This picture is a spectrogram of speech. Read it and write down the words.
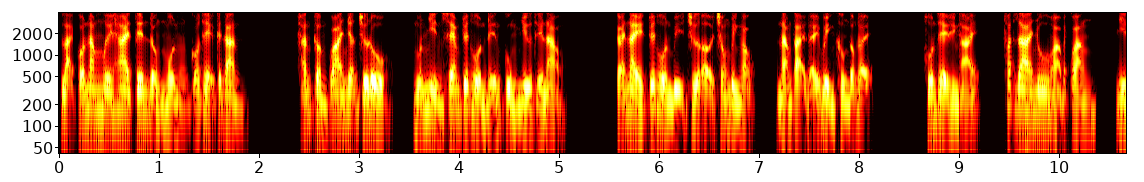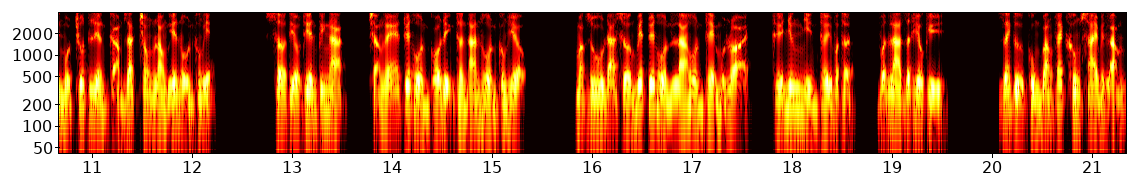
lại có năm mươi hai tên đồng môn có thể kết đan. Hắn cầm qua nhẫn chứa đồ, muốn nhìn xem tuyết hồn đến cùng như thế nào. Cái này tuyết hồn bị chứa ở trong bình ngọc, nằm tại đáy bình không động đậy. Hồn thể hình thái, phát ra nhu hòa bạch quang, nhìn một chút liền cảm giác trong lòng yên ổn không ít. Sở tiểu thiên kinh ngạc, chẳng lẽ tuyết hồn có định thần an hồn công hiệu? Mặc dù đã sớm biết tuyết hồn là hồn thể một loại, thế nhưng nhìn thấy vật thật, vẫn là rất hiếu kỳ. Danh tự cùng băng phách không sai biệt lắm,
